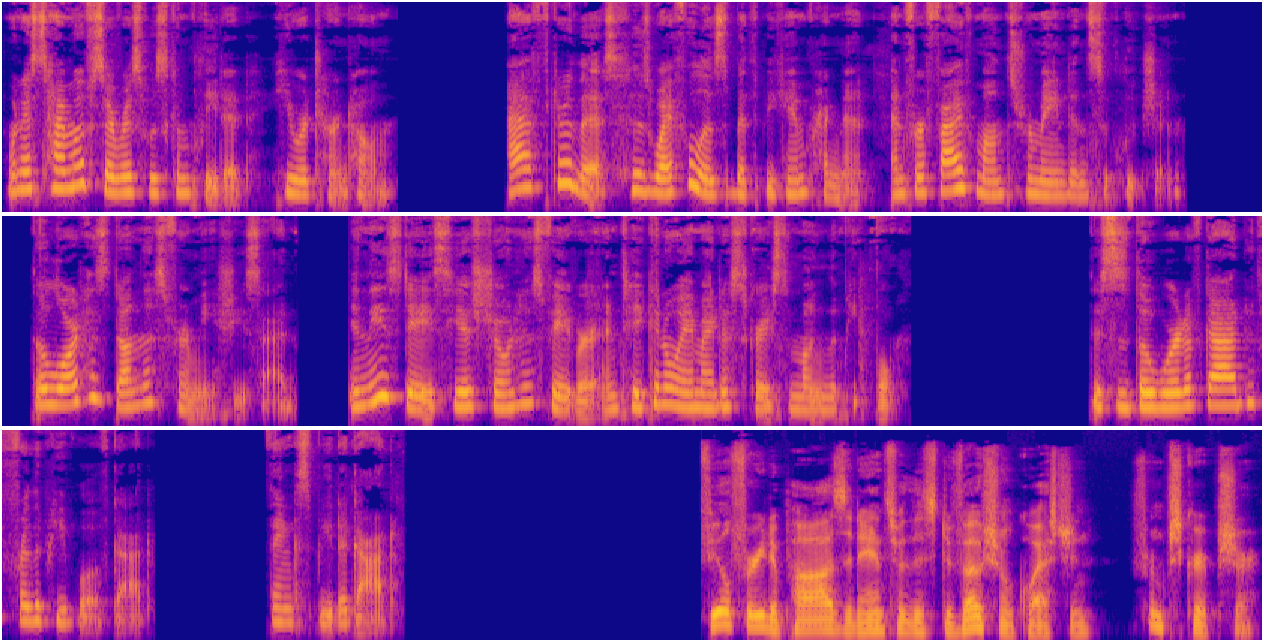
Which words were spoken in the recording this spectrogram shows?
When his time of service was completed, he returned home. After this, his wife Elizabeth became pregnant and for five months remained in seclusion. The Lord has done this for me, she said. In these days he has shown his favor and taken away my disgrace among the people. This is the word of God for the people of God. Thanks be to God. Feel free to pause and answer this devotional question from Scripture.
